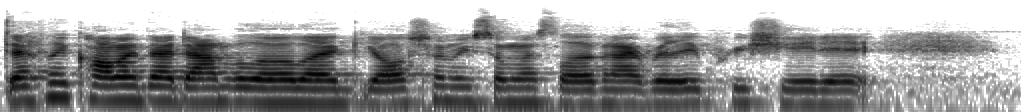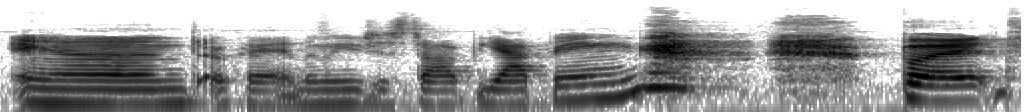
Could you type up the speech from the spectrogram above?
definitely comment that down below. Like y'all show me so much love and i really appreciate it. And okay let me just stop yapping. But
